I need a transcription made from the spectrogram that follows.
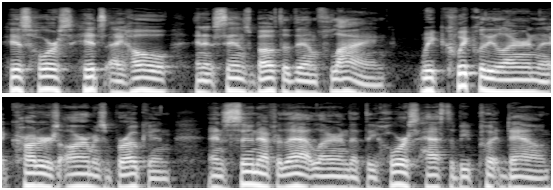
his horse hits a hole and it sends both of them flying. We quickly learn that Carter's arm is broken, and soon after that, learn that the horse has to be put down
